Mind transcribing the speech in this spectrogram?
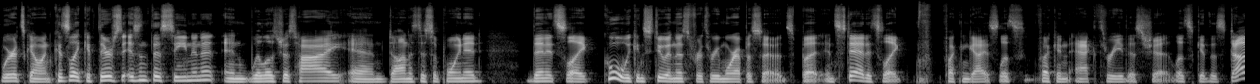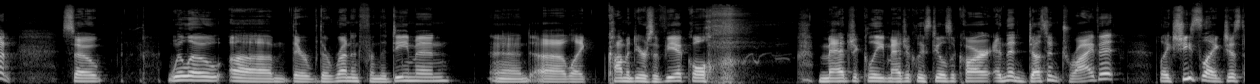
where it's going because like if there's isn't this scene in it, and Willow's just high and Dawn is disappointed. Then it's like, cool, we can stew in this for three more episodes. But instead, it's like, fucking guys, let's fucking act three this shit. Let's get this done. So Willow, um, they're they're running from the demon, and uh, like commandeers a vehicle, magically magically steals a car, and then doesn't drive it. Like she's like, just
